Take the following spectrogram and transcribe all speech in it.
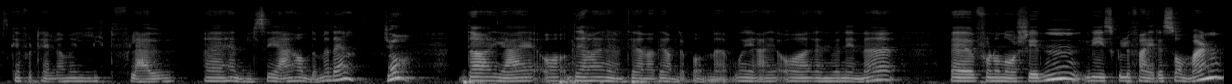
Skal jeg fortelle om en litt flau eh, hendelse jeg hadde med det? Ja. Da jeg, og det har jeg nevnt i en av de andre podene, hvor jeg og en venninne eh, for noen år siden Vi skulle feire sommeren.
